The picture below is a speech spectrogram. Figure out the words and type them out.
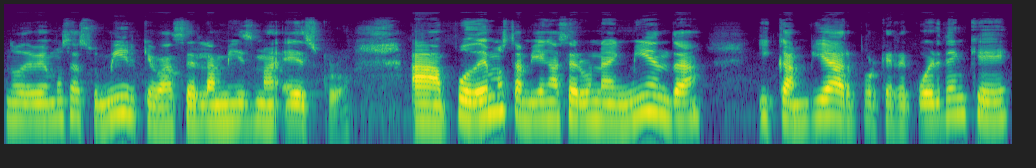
No debemos asumir que va a ser la misma escrow. Ah, podemos también hacer una enmienda y cambiar, porque recuerden que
